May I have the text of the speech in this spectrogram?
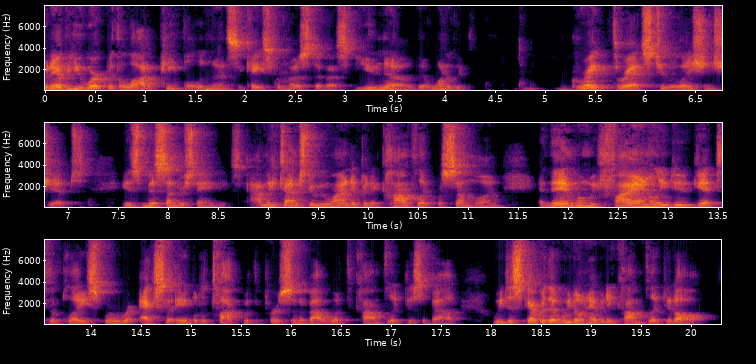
whenever you work with a lot of people, and that's the case for most of us, you know that one of the great threats to relationships is misunderstandings. How many times do we wind up in a conflict with someone? And then when we finally do get to the place where we're actually able to talk with the person about what the conflict is about, we discover that we don't have any conflict at all.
